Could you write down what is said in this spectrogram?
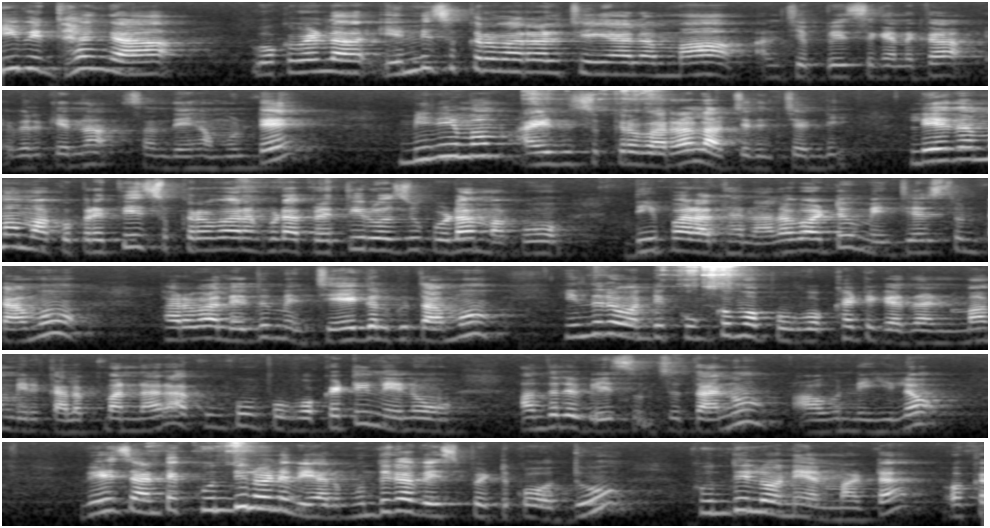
ఈ విధంగా ఒకవేళ ఎన్ని శుక్రవారాలు చేయాలమ్మా అని చెప్పేసి కనుక ఎవరికైనా సందేహం ఉంటే మినిమం ఐదు శుక్రవారాలు ఆచరించండి. లేదమ్మా మాకు ప్రతి శుక్రవారం కూడా ప్రతిరోజు కూడా మాకు దీపారాధన అలవాటు మేము చేస్తుంటాము. పర్వాలేదు మేము చేయగలుగుతాము. ఇందులో ఓన్లీ కుంకుమ పువ్వు ఒక్కటి కదమ్మా మీరు కలపమన్నారు? ఆ కుంకుమ పువ్వు ఒకటి నేను అందులో వేసి ఉంచుతాను ఆవు నెయ్యిలో. వేసి అంటే కుందిలోనే వేయాలి ముందుగా వేసి పెట్టుకోవద్దు. కుందిలోనే అన్నమాట. ఒక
